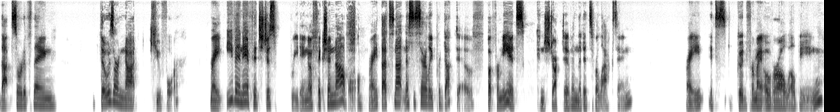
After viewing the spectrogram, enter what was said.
that sort of thing. Those are not Q4, right? Even if it's just reading a fiction novel, right? That's not necessarily productive, but for me, it's constructive in that it's relaxing, right? It's good for my overall well being.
